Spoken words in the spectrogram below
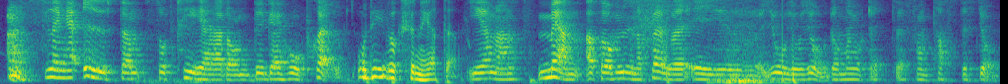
slänga ut den, sortera dem, bygga ihop själv. Och det är vuxenheten. Jajamän. Men alltså mina föräldrar är ju, jo, jo, jo, de har gjort ett eh, fantastiskt jobb.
